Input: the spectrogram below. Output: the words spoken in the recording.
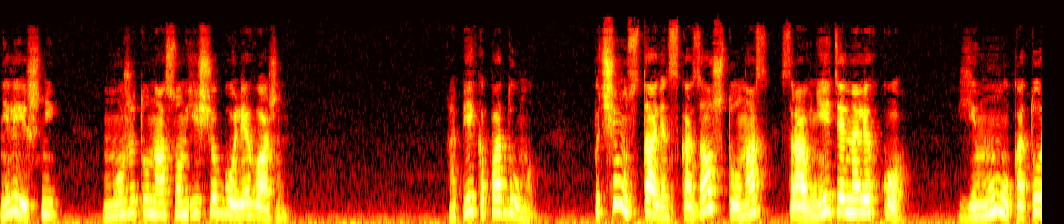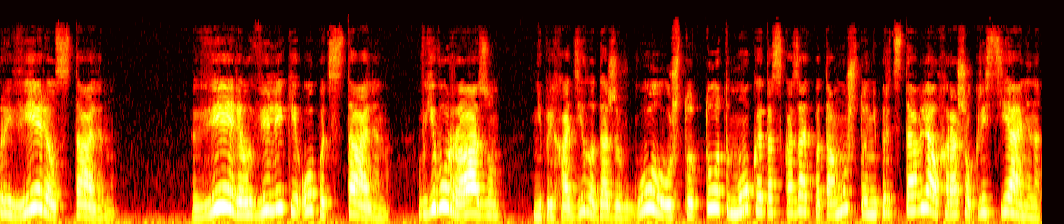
не лишний. Может, у нас он еще более важен. Опейка подумал, почему Сталин сказал, что у нас сравнительно легко? Ему, который верил Сталину, верил в великий опыт Сталина, в его разум, не приходило даже в голову, что тот мог это сказать потому, что не представлял хорошо крестьянина,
